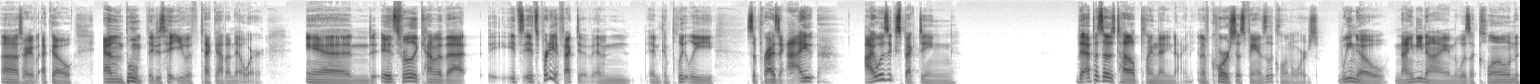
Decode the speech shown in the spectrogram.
uh, sorry, of Echo, and then boom, they just hit you with tech out of nowhere, and it's really kind of that. It's it's pretty effective and and completely surprising. I I was expecting. The episode is titled Plan 99. And of course, as fans of the Clone Wars, we know 99 was a clone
